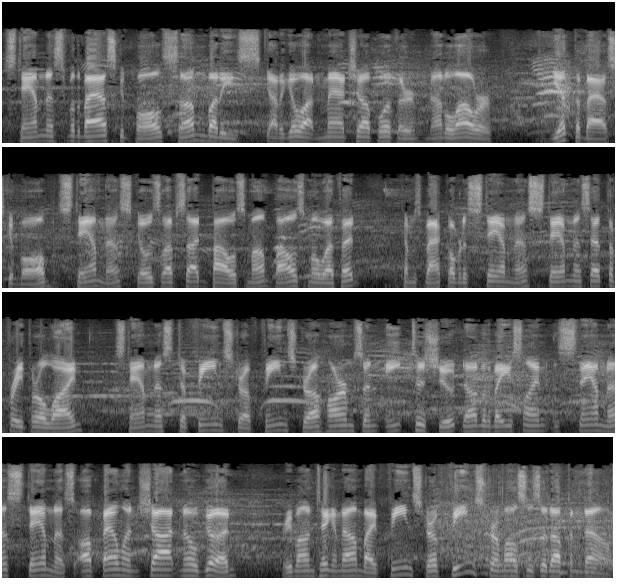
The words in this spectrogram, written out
Stamnus for the basketball. Somebody's got to go out and match up with her, not allow her to get the basketball. Stamnus goes left side, Bausma. Bausma with it. Comes back over to Stamnus. Stamnus at the free throw line. Stamnus to Feenstra. Feenstra Harmson eight to shoot down to the baseline. Stamnus. Stamnus off balance shot, no good. Rebound taken down by Feenstra. Feenstra muscles it up and down.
